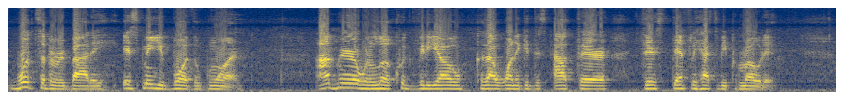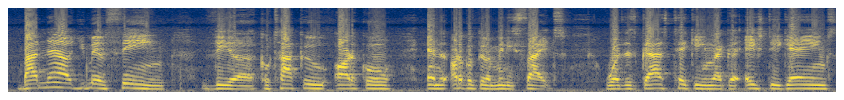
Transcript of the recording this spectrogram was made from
What's up everybody? It's me, your boy The One. I'm here with a little quick video because I want to get this out there. This definitely has to be promoted. By now you may have seen the uh, Kotaku article and the article on many sites where this guy's taking like a HD games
